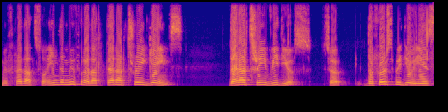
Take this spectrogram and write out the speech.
müfredat. So in the müfredat there are three games. There are three videos. So the first video is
